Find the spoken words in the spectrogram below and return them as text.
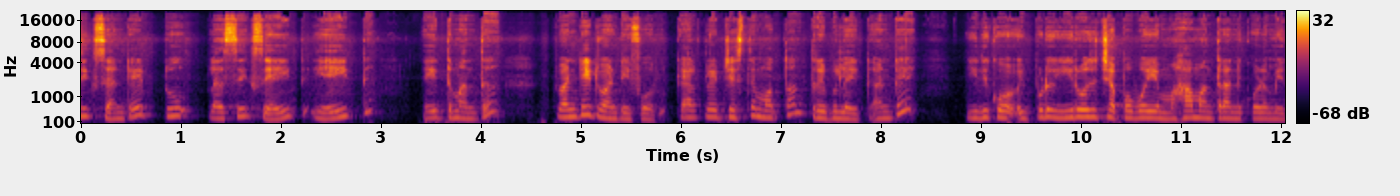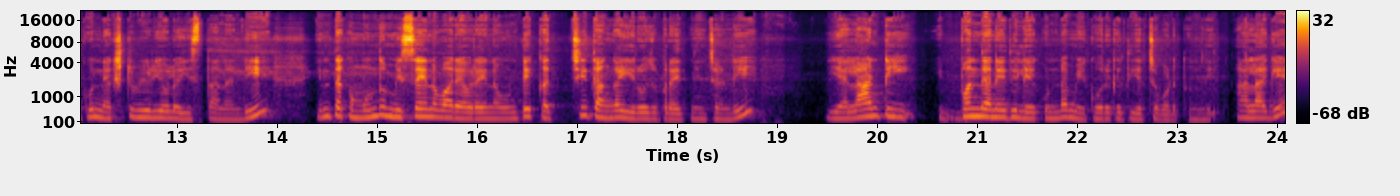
సిక్స్ అంటే two plus six eight eight eighth month twenty twenty four. Calculate చేస్తే మొత్తం త్రిబుల్ ఎయిట్. అంటే ఇది కో ఇప్పుడు ఈరోజు చెప్పబోయే మహామంత్రాన్ని కూడా మీకు నెక్స్ట్ వీడియోలో ఇస్తానండి. ఇంతకు ముందు మిస్ అయిన వారు ఎవరైనా ఉంటే ఖచ్చితంగా ఈరోజు ప్రయత్నించండి. ఎలాంటి ఇబ్బంది అనేది లేకుండా మీ కోరిక తీర్చబడుతుంది. అలాగే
